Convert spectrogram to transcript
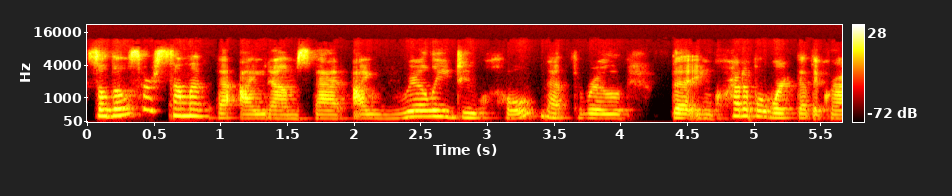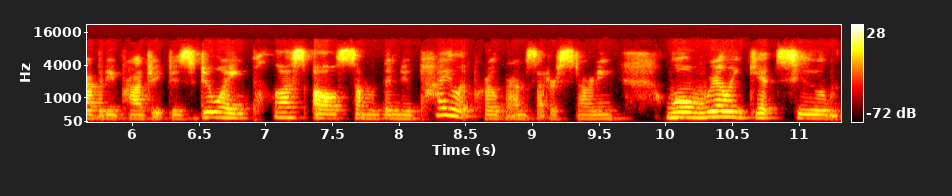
So those are some of the items that I really do hope that through the incredible work that the Gravity Project is doing, plus all some of the new pilot programs that are starting, will really get to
